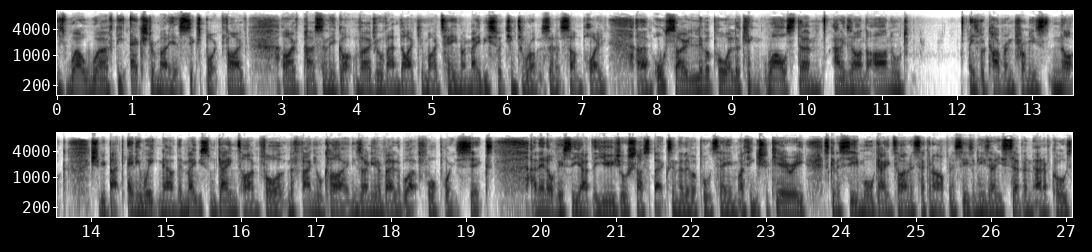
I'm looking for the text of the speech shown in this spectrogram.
he's well worth the extra money at 6.5. I've personally got Virgil van Dijk in my team. I may be switching to Robertson at some point. Um, also, Liverpool are looking, whilst um, Alexander Arnold He's recovering from his knock. Should be back any week now. There may be some game time for Nathaniel Clyne, He's only available at 4.6. And then obviously you have the usual suspects in the Liverpool team. I think Shaqiri is going to see more game time in the second half of the season. He's only seven. And of course,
